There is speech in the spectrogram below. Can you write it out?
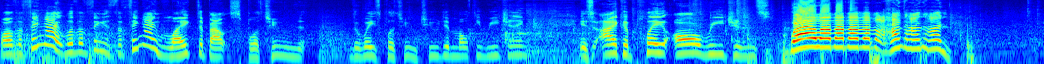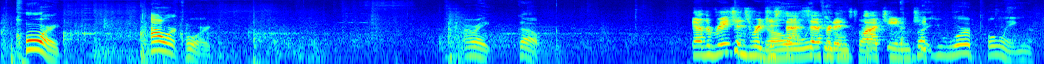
Well, the thing I well the thing is the thing I liked about Splatoon, the way Splatoon two did multi-regioning, is I could play all regions. Wow! Wow! Wow! Wow! wow, wow hun! Hun! Hun! Chord, power chord. All right, go. Yeah, the regions were just No, that separate in didn't, but- Splatoon But you were pulling.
